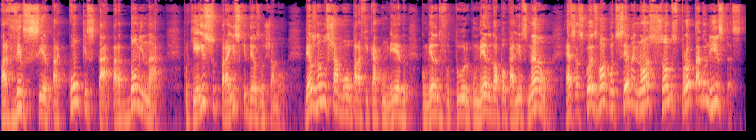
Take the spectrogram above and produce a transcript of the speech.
para vencer, para conquistar, para dominar. Porque é isso para isso que Deus nos chamou. Deus não nos chamou para ficar com medo, com medo do futuro, com medo do apocalipse. Não. Essas coisas vão acontecer, mas nós somos protagonistas.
